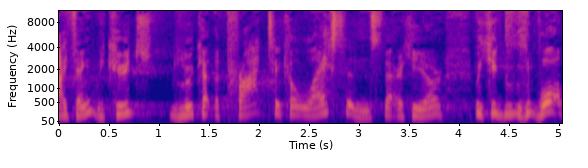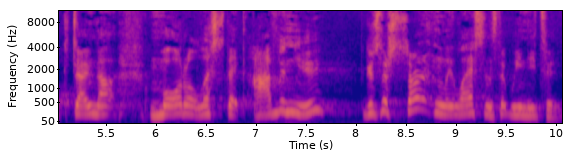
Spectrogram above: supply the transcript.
I think we could look at the practical lessons that are here. We could walk down that moralistic avenue, because there's certainly lessons that we need to,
